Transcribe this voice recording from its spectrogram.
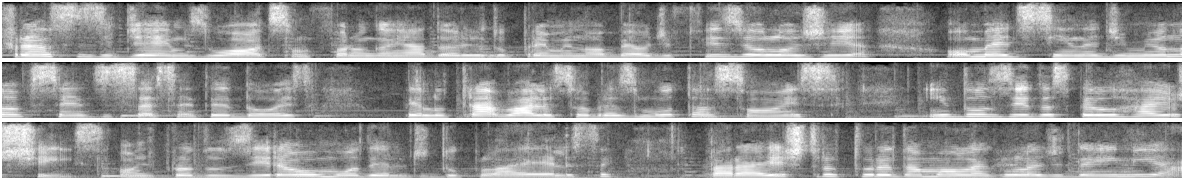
Francis e James Watson foram ganhadores do Prêmio Nobel de Fisiologia ou Medicina de 1962 pelo trabalho sobre as mutações induzidas pelo raio-x, onde produziram o modelo de dupla hélice para a estrutura da molécula de DNA.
